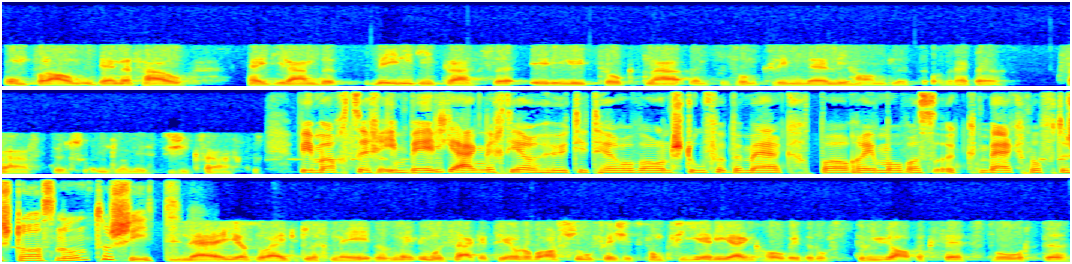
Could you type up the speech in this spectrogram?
Und vor allem in diesen Fällen haben die Länder wenig Interesse, ihre Leute zurückzunehmen, wenn es um Kriminelle handelt oder eben Gefährder, islamistische Gefährder. Wie macht sich in Belgien eigentlich die erhöhte Terrorwarnstufe bemerkbar, Remo? Was merkt man auf der Straße einen Unterschied? Nein, also eigentlich nicht. Also ich muss sagen, die Terrorwarnstufe ist jetzt vom 4 eigentlich auch wieder aufs 3 abgesetzt worden.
